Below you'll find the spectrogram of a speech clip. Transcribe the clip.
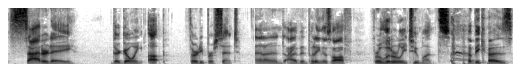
Saturday they're going up 30%. And I've been putting this off for literally two months because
